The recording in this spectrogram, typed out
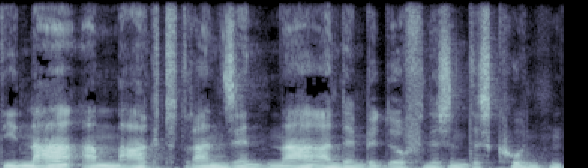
die nah am Markt dran sind, nah an den Bedürfnissen des Kunden,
